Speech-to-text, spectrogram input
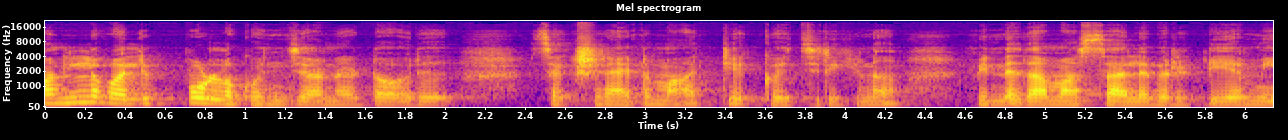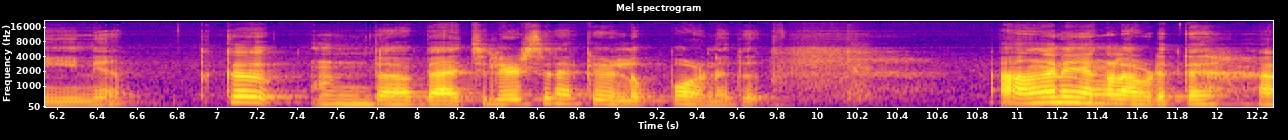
നല്ല വലിപ്പമുള്ള കൊഞ്ചാണ് കേട്ടോ. ഒരു സെക്ഷനായിട്ട് മാറ്റിയൊക്കെ വെച്ചിരിക്കുന്നത് പിന്നെ ഇതാ മസാല പുരട്ടിയ മീൻ ഇതൊക്കെ എന്താ ബാച്ചിലേഴ്സിനൊക്കെ എളുപ്പമാണിത്. അങ്ങനെ ഞങ്ങൾ അവിടുത്തെ ആ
